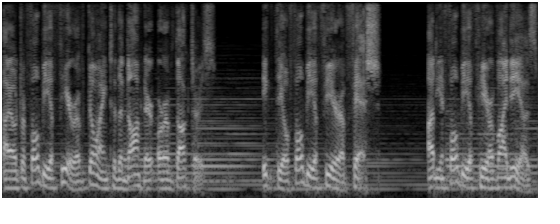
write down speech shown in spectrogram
Iatrophobia fear of going to the doctor or of doctors. Ichthyophobia fear of fish. Ideophobia fear of ideas.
